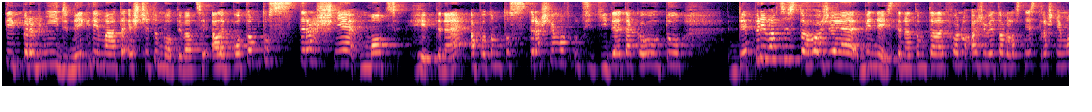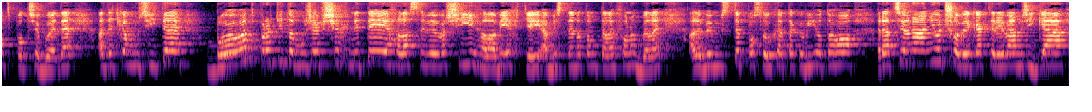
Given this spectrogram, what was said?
ty první dny, kdy máte ještě tu motivaci, ale potom to strašně moc hitne a potom to strašně moc ucítíte takovou tu deprivaci z toho, že vy nejste na tom telefonu a že vy to vlastně strašně moc potřebujete a teďka musíte bojovat proti tomu, že všechny ty hlasy ve vaší hlavě chtějí, abyste na tom telefonu byli, ale vy musíte poslouchat takového toho racionálního člověka, který vám říká,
